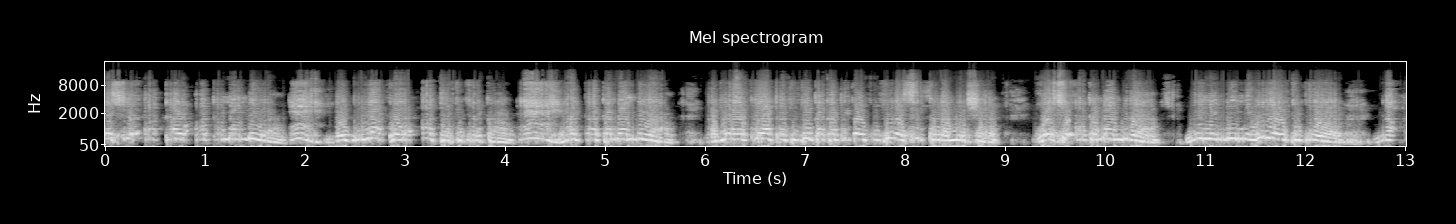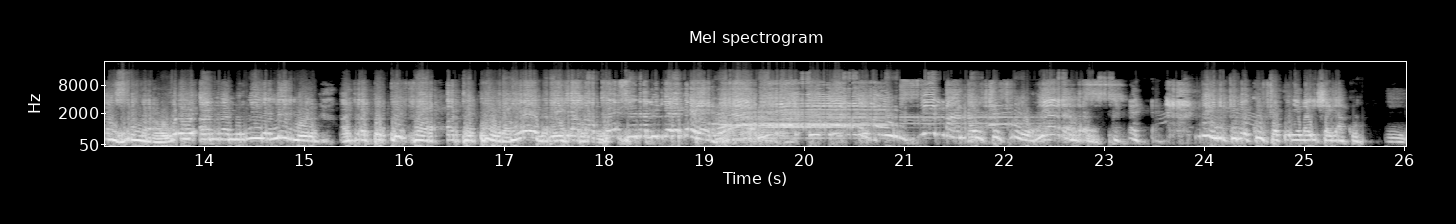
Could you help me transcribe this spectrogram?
Yesu akamwambia Eh. ndugu yako atafufuka. Eh. Akamwambia najua ya kuwa atafufuka katika ufufuo siku ya mwisho. Yesu akamwambia mimi ndimi huyo ufufuo na uzima, wewe aniaminie mimi, ajapokufa atakuwa na piga makofi na vigelegele ufufuo nini kimekufa kwenye maisha yako Mm.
